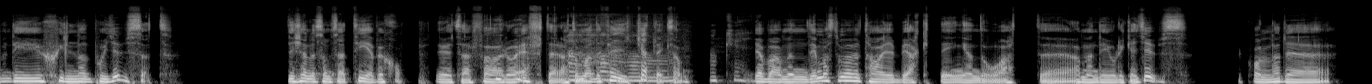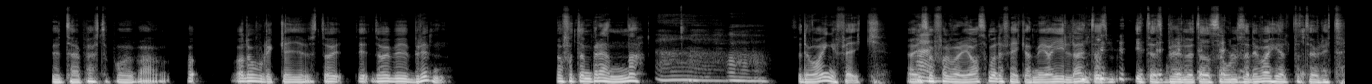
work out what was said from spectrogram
men det är ju skillnad på ljuset. Det kändes som tv-shop, ni vet så här före och efter, att de hade fejkat. Liksom. Okay. Jag bara, men det måste man väl ta i beaktning ändå, att eh, ja, men det är olika ljus. Jag kollade hudterapeuten på mig och bara, vadå olika ljus? Du, du, du har ju blivit brun. Du har fått en bränna. Ah. Så det var inget fejk. Ja, I så fall var det jag som hade fejkat, men jag gillar inte ens, inte ens brun utan sol, så det var helt naturligt.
